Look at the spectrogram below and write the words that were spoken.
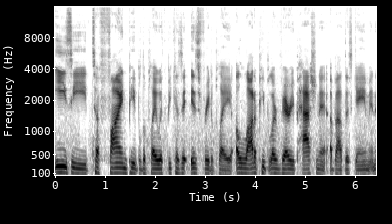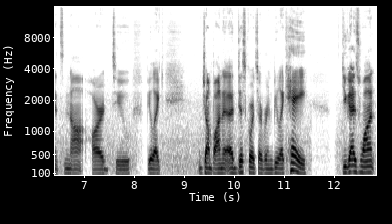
easy to find people to play with because it is free to play. A lot of people are very passionate about this game, and it's not hard to be like, jump on a Discord server and be like, hey, do you guys want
